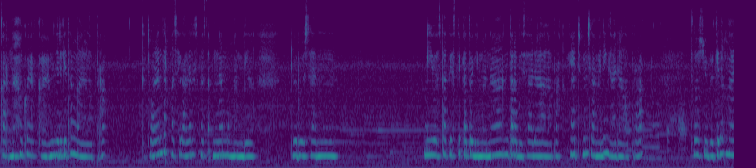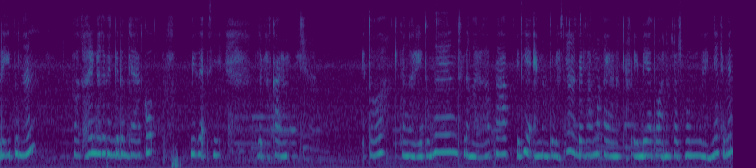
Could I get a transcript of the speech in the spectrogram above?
karena aku FKM jadi kita nggak ada laprak kecuali ntar pas kalian semester 6 mau ngambil jurusan biostatistik atau gimana ntar bisa ada lapraknya. Cuman selama ini nggak ada laprak. Terus juga kita nggak ada hitungan. Kalau kalian nggak suka ngitung kayak aku bisa sih masuk FKM itu kita nggak ada hitungan terus kita nggak ada laprak. Jadi ya emang tugasnya hampir sama kayak anak FEB atau anak sosum lainnya cuman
